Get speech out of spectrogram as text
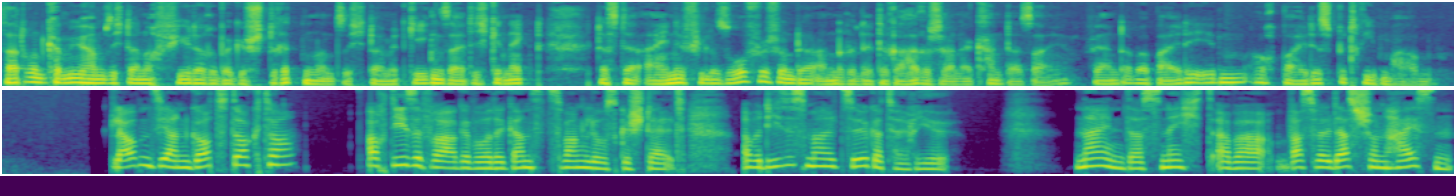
Sartre und Camus haben sich dann noch viel darüber gestritten und sich damit gegenseitig geneckt, dass der eine philosophisch und der andere literarisch anerkannter sei, während aber beide eben auch beides betrieben haben. Glauben Sie an Gott, Doktor? Auch diese Frage wurde ganz zwanglos gestellt, aber dieses Mal zögerte Rieu. Nein, das nicht, aber was will das schon heißen?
